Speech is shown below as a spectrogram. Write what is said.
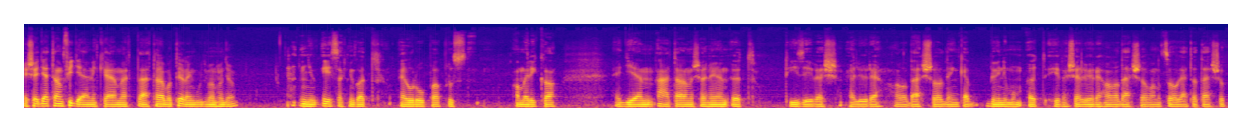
és egyáltalán figyelni kell, mert általában tényleg úgy van, hogy a Észak-Nyugat Európa plusz Amerika egy ilyen általánosan olyan 5-10 éves előre haladással, de inkább minimum 5 éves előre haladással van a szolgáltatások,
